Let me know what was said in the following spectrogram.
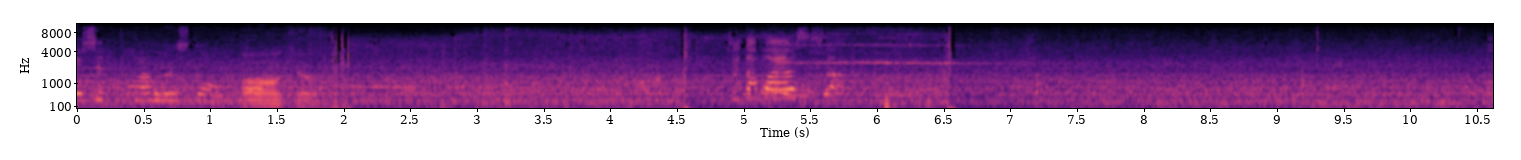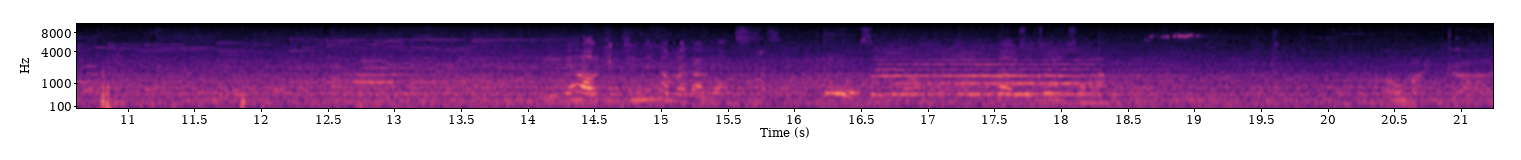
It's a department store. Oh, okay. 这道挂钥匙啊？你好，今今天上班咋个？都有身高吗？那有说这一说哈。 Oh my god.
